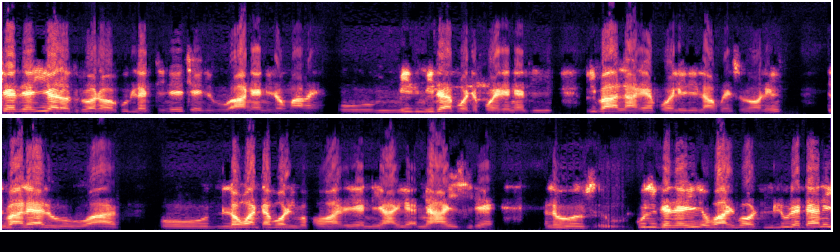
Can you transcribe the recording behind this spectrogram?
ကဲတဲ့ကြီးကတော့သူတို့ကတော့အခုလက်ဒီနေ့ချိန်ဒီကိုအားနေနေတော့မှာပဲဟိုမီမီတဲ့အဖွဲ့တစ်ဖွဲ့လေးနဲ့ဒီဒီပါလာတဲ့အဖွဲ့လေးတွေလောက်ပဲဆိုတော့လေဒီမှာလည်းအဲ့လိုဟိုဟာဟိုလောကတပ်ဖွဲ့တွေမဖော်ရတဲ့နေရာကြီးလည်းအများကြီးရှိတယ် အဲ့လိုကိုကြီးကတဲ့ကြီးဟိုဟာဒီပေါ့ဒီလူတဲ့တန်းတွေ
